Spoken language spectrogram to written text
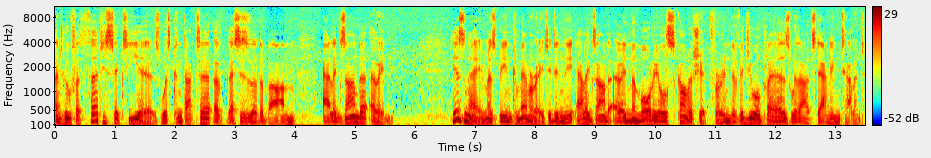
and who for 36 years was conductor of Besses of the Barn, Alexander Owen. His name has been commemorated in the Alexander Owen Memorial Scholarship for individual players with outstanding talent,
